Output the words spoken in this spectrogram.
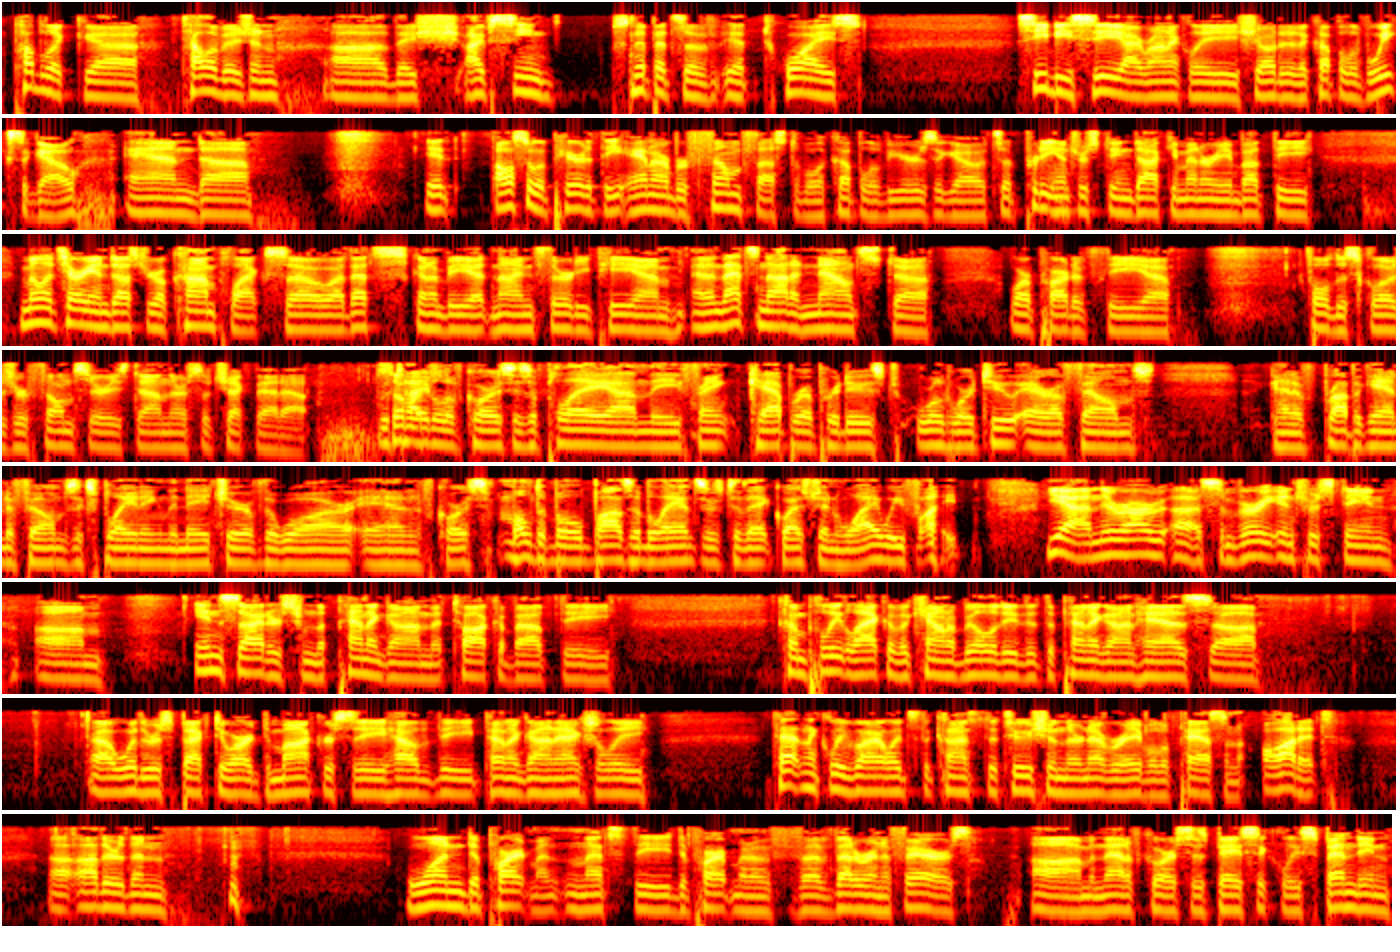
public uh, television. Uh, they sh- I've seen snippets of it twice. CBC ironically showed it a couple of weeks ago, and uh, it also appeared at the Ann Arbor Film Festival a couple of years ago. It's a pretty interesting documentary about the military-industrial complex. So uh, that's going to be at 9:30 p.m. and that's not announced uh, or part of the uh, full disclosure film series down there. So check that out. The So much- title, of course, is a play on the Frank Capra produced World War II era films, kind of propaganda films explaining the nature of the war, and, of course, multiple possible answers to that question why we fight. Yeah, and there are uh, some very interesting um, insiders from the Pentagon that talk about the complete lack of accountability that the Pentagon has uh, uh, with respect to our democracy. How the Pentagon actually technically violates the Constitution. They're never able to pass an audit uh, other than one department, and that's the Department of uh, Veteran Affairs. Um, and that, of course, is basically spending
